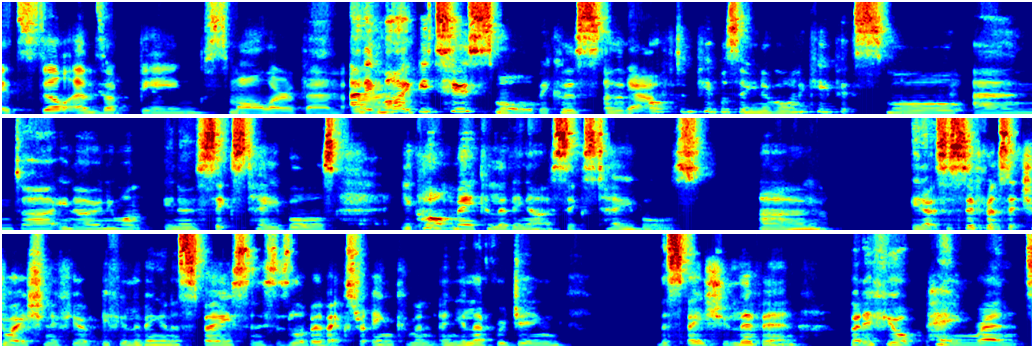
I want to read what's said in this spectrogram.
it still ends yeah. up being smaller than. And it might be too small because uh, yeah. often people say, you know, I want to keep it small, and uh, you know, only want you know six tables. You can't make a living out of six tables. Um, yeah. You know, it's a different situation if you're if you're living in a space and this is a little bit of extra income and, and you're leveraging the space you live in but if you're paying rent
